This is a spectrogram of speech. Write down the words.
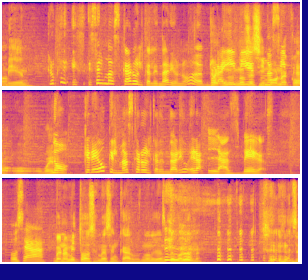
también. Creo que es, es el más caro del calendario, ¿no? Yo Por ahí no, no vi sé si Mónaco o bueno. No, creo que el más caro del calendario era Las Vegas. O sea, Bueno, a mí todos se me hacen caros, no, yo no tengo lana. Sí.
